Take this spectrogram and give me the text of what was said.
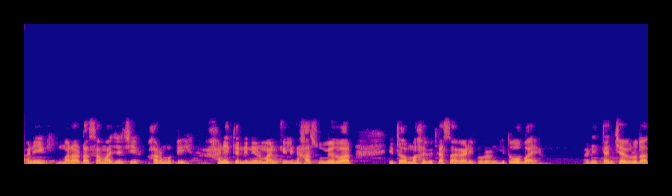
आणि मराठा समाजाची फार मोठी हानी त्यांनी निर्माण केली. हाच उमेदवार इथं महाविकास आघाडी करून इथं उभा आहे. आणि त्यांच्या विरोधात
